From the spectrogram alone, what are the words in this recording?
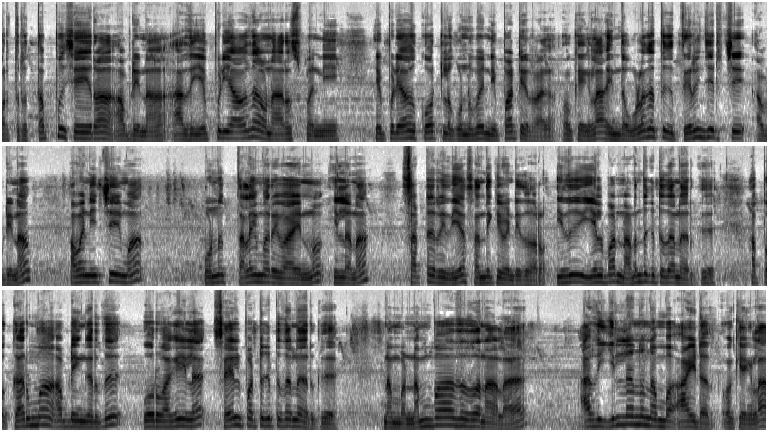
ஒருத்தர் தப்பு செய்கிறான் அப்படின்னா அது எப்படியாவது அவனை அரெஸ்ட் பண்ணி எப்படியாவது கோர்ட்டில் கொண்டு போய் நிப்பாட்டிடுறாங்க. ஓகேங்களா? இந்த உலகத்துக்கு தெரிஞ்சிருச்சு அப்படின்னா அவன் நிச்சயமாக ஒன்று தலைமறைவாயிடணும் இல்லைன்னா சட்ட ரீதியாக சந்திக்க வேண்டியது வரும். இது இயல்பாக நடந்துக்கிட்டு தானே இருக்குது அப்போ கர்மா அப்படிங்கிறது ஒரு வகையில் செயல்பட்டுக்கிட்டு தானே இருக்குது நம்ம நம்பாததுனால அது இல்லைன்னு நம்ம ஆயிடாது. ஓகேங்களா?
